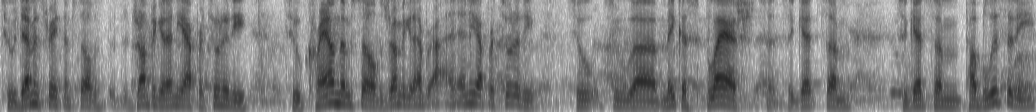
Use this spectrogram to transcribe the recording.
to demonstrate themselves, jumping at any opportunity to crown themselves, jumping at any opportunity to to uh, make a splash, to, to get some to get some publicity,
